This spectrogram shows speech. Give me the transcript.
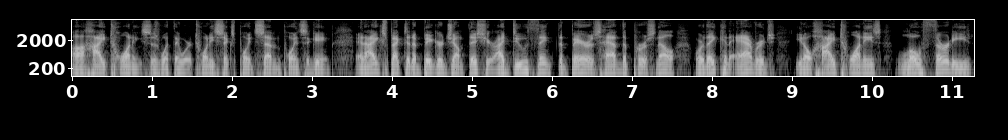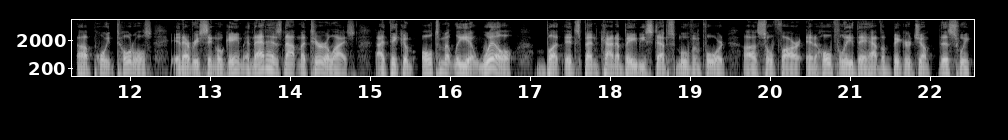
uh, high 20s is what they were, 26.7 points a game. And I expected a bigger jump this year. I do think the Bears have the personnel where they can average, you know, high 20s, low 30 uh, point totals in every single game. And that has not materialized. I think ultimately it will, but it's been kind of baby steps moving forward uh, so far. And hopefully they have a bigger jump this week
